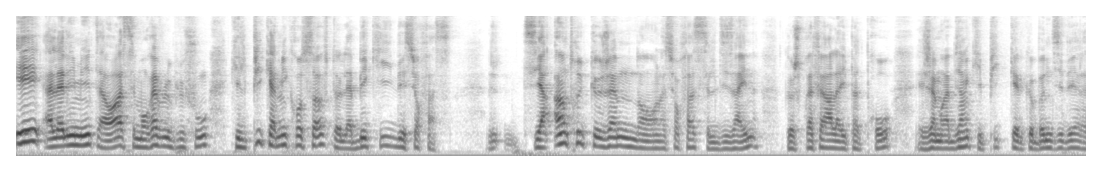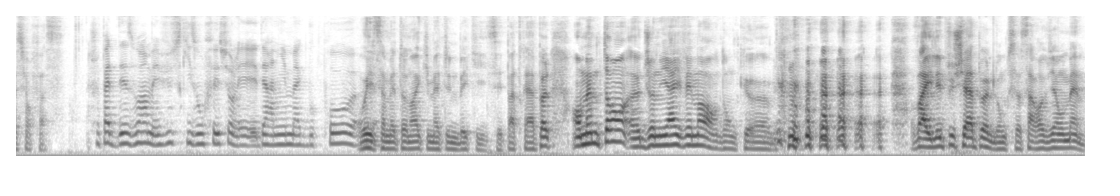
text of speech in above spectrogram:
Et à la limite, alors là, c'est mon rêve le plus fou, qu'il pique à Microsoft la béquille des surfaces. S'il y a un truc que j'aime dans la surface, c'est le design, que je préfère à l'iPad Pro, et j'aimerais bien qu'il pique quelques bonnes idées à la surface je veux pas te décevoir, mais vu ce qu'ils ont fait sur les derniers MacBook Pro. Euh, oui, ça m'étonnerait qu'ils mettent une béquille. C'est pas très Apple. En même temps, euh, Johnny Ive est mort, donc. Euh, enfin, il est plus chez Apple, donc ça, ça revient au même.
